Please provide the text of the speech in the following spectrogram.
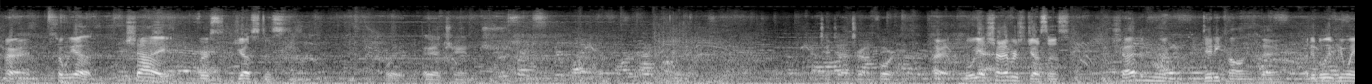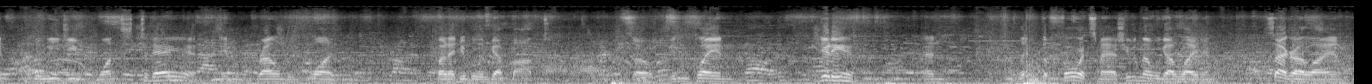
Alright, so we got Shy versus Justice. Wait, I gotta change. Change that to round four. Alright, well, we got Shy versus Justice. Shy didn't win Diddy Kong today. I do believe he went Luigi once today in round one, but I do believe he got bopped. So, he didn't play in Diddy and lift the forward smash, even though we got Lightning. Sakurai Lion.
